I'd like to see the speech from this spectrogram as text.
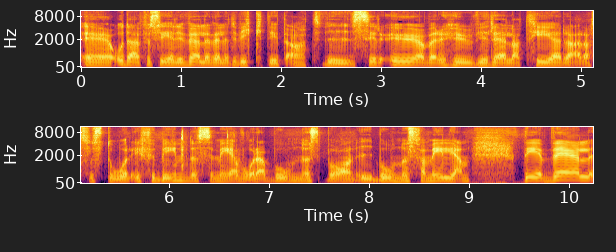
Eh, och därför så är det väldigt, väldigt viktigt att vi ser över hur vi relaterar, alltså står i förbindelse med våra bonusbarn i bonusfamiljen. Det är väl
